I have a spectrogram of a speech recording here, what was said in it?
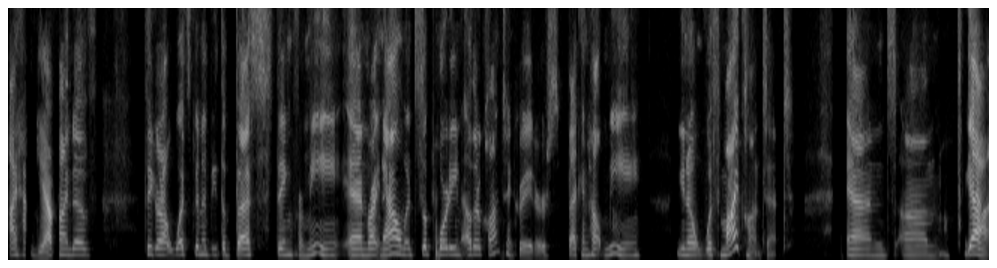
i have yep. kind of figure out what's going to be the best thing for me. And right now it's supporting other content creators that can help me you know with my content. And um yeah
